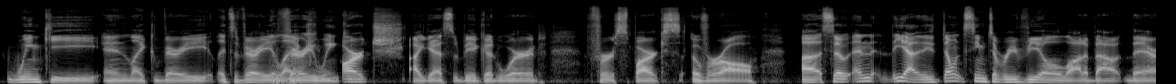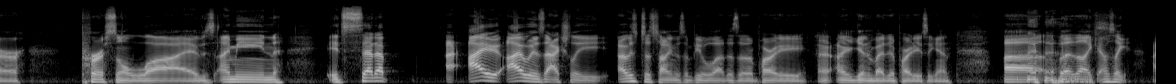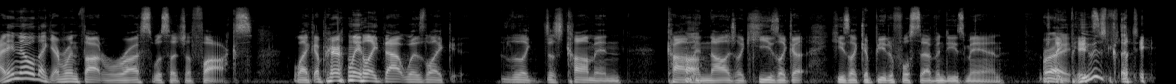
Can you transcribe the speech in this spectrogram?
winky and like very. It's very like Very winky. arch. I guess would be a good word for Sparks overall. Uh, so and yeah, they don't seem to reveal a lot about their personal lives. I mean, it's set up. I, I was actually I was just talking to some people about this at a party. I, I get invited to parties again, uh, but like I was like I didn't know like everyone thought Russ was such a fox. Like apparently like that was like like just common common knowledge. Like he's like a he's like a beautiful '70s man. Right. Like, He was- basically.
